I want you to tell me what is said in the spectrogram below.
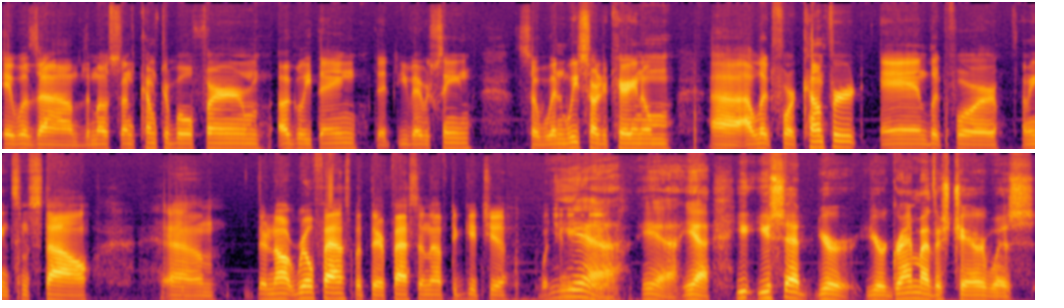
it was um, the most uncomfortable, firm, ugly thing that you've ever seen. So when we started carrying them, uh, I looked for comfort and looked for, I mean, some style. Um, they're not real fast, but they're fast enough to get you what you need yeah, Yeah, yeah, You you said your your grandmother's chair was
